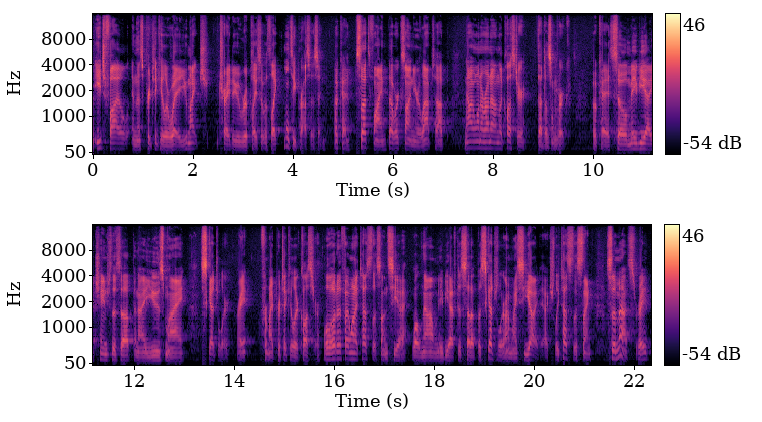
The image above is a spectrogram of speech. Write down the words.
each file in this particular way, you might try to replace it with like multiprocessing. Okay, so that's fine. That works on your laptop. Now I want to run it on the cluster. That doesn't work. Okay, so maybe I change this up and I use my scheduler, right, for my particular cluster. Well, what if I want to test this on CI? Well, now maybe I have to set up a scheduler on my CI to actually test this thing. It's a mess, right?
